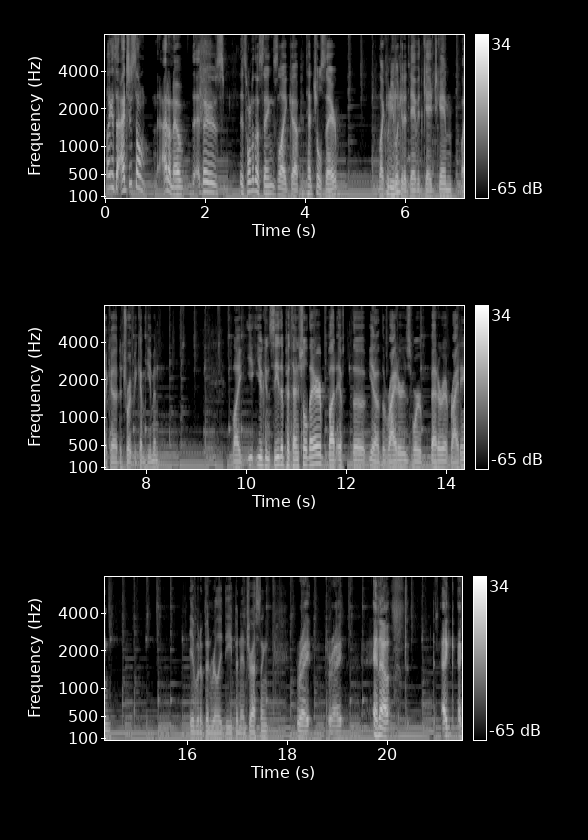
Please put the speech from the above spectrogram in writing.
Like I said, I just don't. I don't know. There's. It's one of those things like uh, potential's there. Like when you look at a David Cage game, like a Detroit Become Human. Like you, you can see the potential there, but if the you know the writers were better at writing, it would have been really deep and interesting. right, right. And uh, now, a-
